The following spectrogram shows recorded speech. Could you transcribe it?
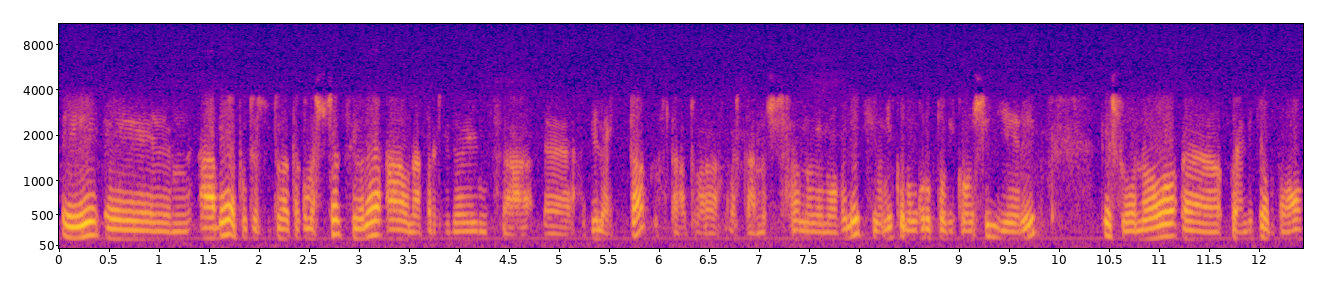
e ehm, ABE, appunto strutturata come associazione, ha una presidenza eh, eletta, tra l'altro quest'anno ci saranno le nuove elezioni, con un gruppo di consiglieri che sono eh, quelli che un po'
